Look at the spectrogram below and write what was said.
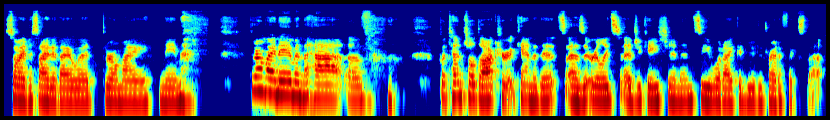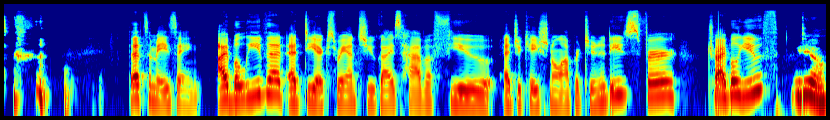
So I decided I would throw my name throw my name in the hat of potential doctorate candidates as it relates to education and see what I could do to try to fix that. That's amazing. I believe that at DX Ranch, you guys have a few educational opportunities for tribal youth. We do.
